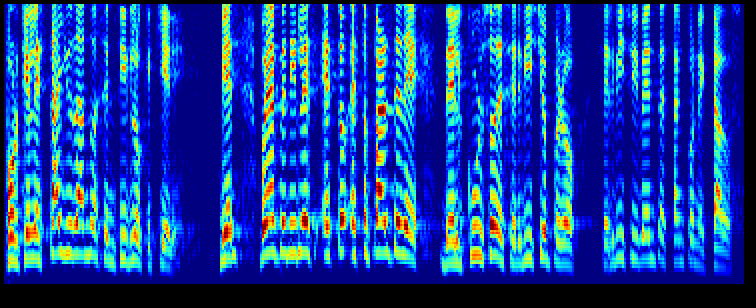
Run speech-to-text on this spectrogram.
Porque le está ayudando a sentir lo que quiere. Bien, voy a pedirles, esto, esto parte de, del curso de servicio, pero servicio y venta están conectados.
